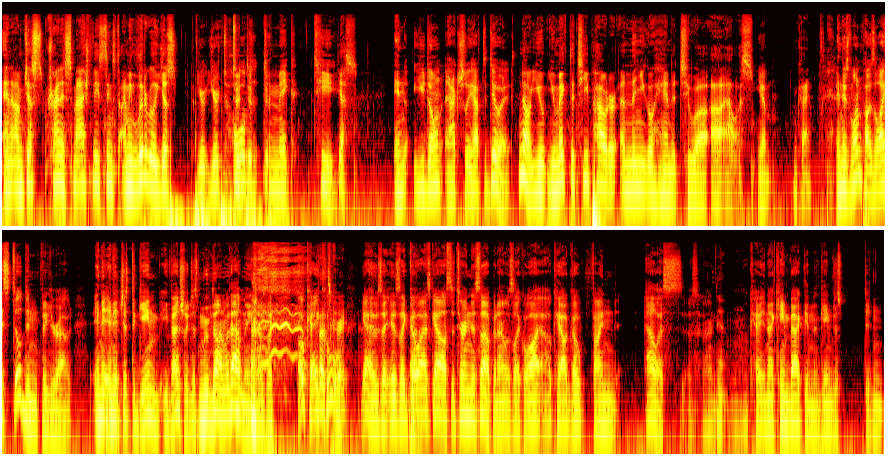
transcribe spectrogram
and I'm just trying to smash these things. I mean, literally, just You're you're told to- to, make tea. yes. And you don't actually have to do it. No, you you make the tea powder and then you go hand it to uh, uh, Alice. Yep. Okay. And there's one puzzle I still didn't figure out. And it, and it just the game eventually just moved on without me. And I was like, okay, That's cool. great. Yeah, it was like, it was like go Yeah. ask Alice to turn this up, and I was like, well, I, okay, I'll go find Alice. Like, Yeah. Okay, and I came back, and the game just didn't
